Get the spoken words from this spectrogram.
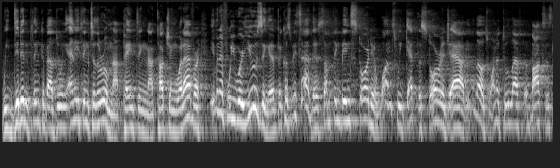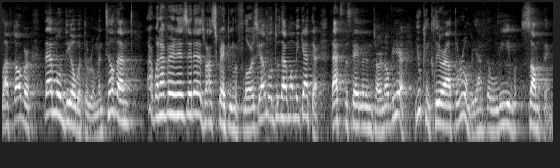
we didn't think about doing anything to the room, not painting, not touching, whatever, even if we were using it, because we said there's something being stored here. Once we get the storage out, even though it's one or two left uh, boxes left over, then we'll deal with the room. Until then, whatever it is, it is. We're not scraping the floors. Yeah, we'll do that when we get there. That's the statement in turn over here. You can clear out the room, but you have to leave something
